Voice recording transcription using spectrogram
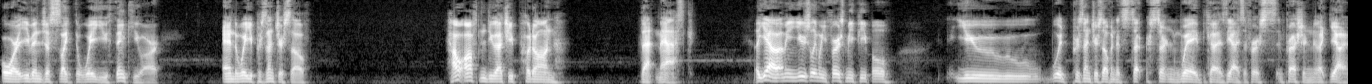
or even just like the way you think you are, and the way you present yourself, how often do you actually put on that mask? Like, yeah, I mean, usually when you first meet people, you would present yourself in a certain way because, yeah, it's a first impression. Like, yeah,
